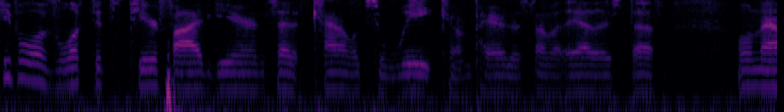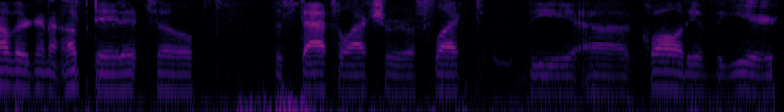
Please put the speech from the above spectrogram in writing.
people have looked at the tier five gear and said it kind of looks weak compared to some of the other stuff. Well, now they're gonna update it so the stats will actually reflect the uh, quality of the gear,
